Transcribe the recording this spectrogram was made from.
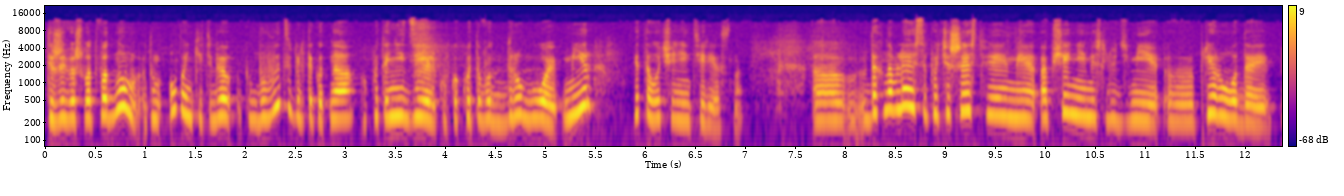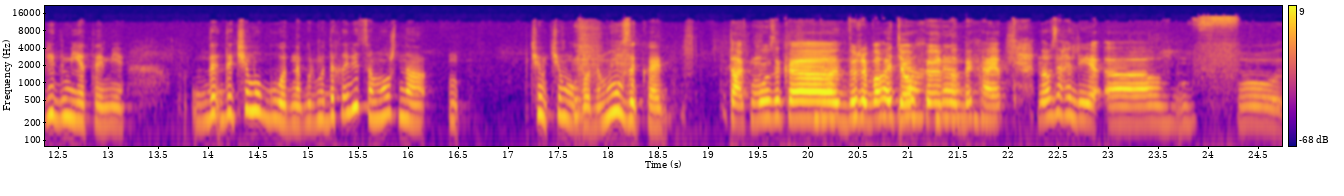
ты живешь вот в одном, потом, опаньки, тебя как бы выцепили так вот на какую-то недельку в какой-то вот другой мир, это очень интересно. Э, Вдохновляюсь путешествиями, общениями с людьми, природой, предметами, да, да чем угодно. Говорю, вдохновиться можно м, чем, чем угодно, музыкой. Так, музика Да. дуже багатьох Да, да, надихає. Ну, а взагалі, е, в-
